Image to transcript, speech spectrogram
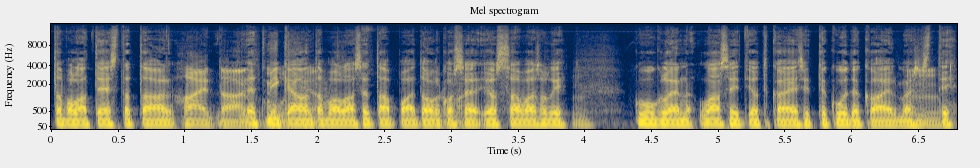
tavallaan testataan, Haetaan että mikä on tavallaan se tapa, että onko se jossain vaiheessa oli mm. Googlen lasit, jotka ei sitten kuitenkaan ilmeisesti mm.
